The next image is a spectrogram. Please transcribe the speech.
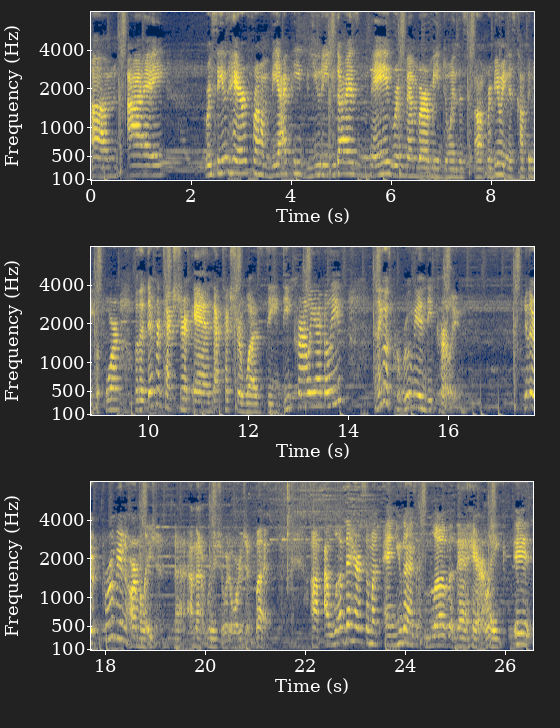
Um, I received hair from VIP Beauty. You guys may remember me doing this, um, reviewing this company before with a different texture and that texture was the deep curly, I believe. I think it was Peruvian deep curly. Either Peruvian or Malaysian. I'm not really sure the origin, but um, I love that hair so much and you guys love that hair. Like it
